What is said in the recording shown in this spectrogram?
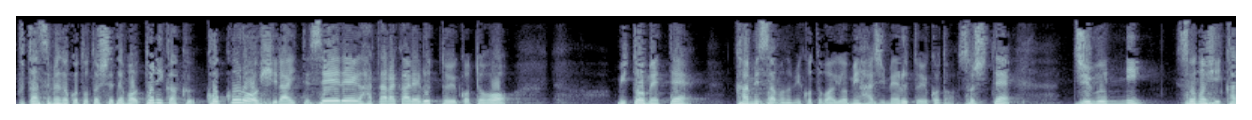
二つ目のこととしてでも、とにかく心を開いて精霊が働かれるということを認めて、神様の御言葉を読み始めるということ。そして、自分にその日語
